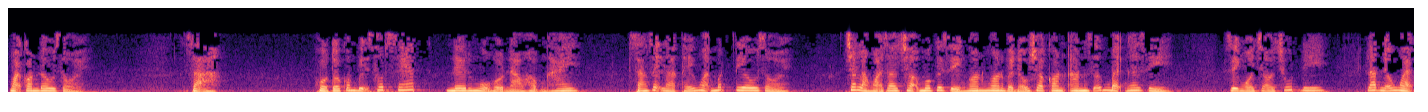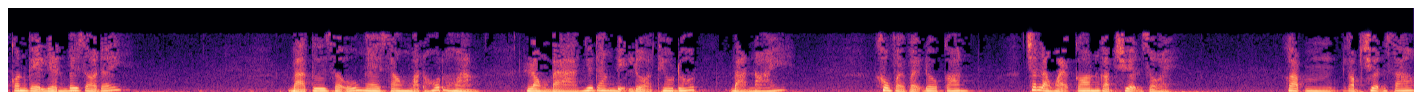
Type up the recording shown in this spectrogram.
Ngoại con đâu rồi? Dạ. Hồi tối con bị sốt rét, Nên ngủ hồi nào hỏng hay. Sáng dậy là thấy ngoại mất tiêu rồi. Chắc là ngoại ra chợ mua cái gì ngon ngon về nấu cho con ăn, dưỡng bệnh hay gì. Dì ngồi chờ chút đi, Lát nữa ngoại con về liền bây giờ đấy. Bà tư dẫu nghe xong mặt hốt hoảng, Lòng bà như đang bị lửa thiêu đốt. Bà nói, Không phải vậy đâu con, Chắc là ngoại con gặp chuyện rồi. Gặp... gặp chuyện sao?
